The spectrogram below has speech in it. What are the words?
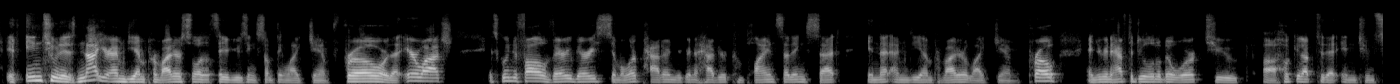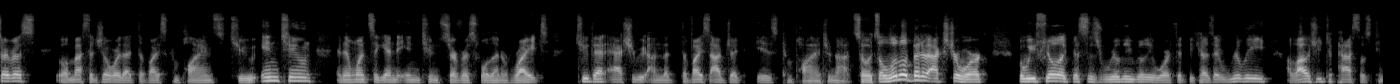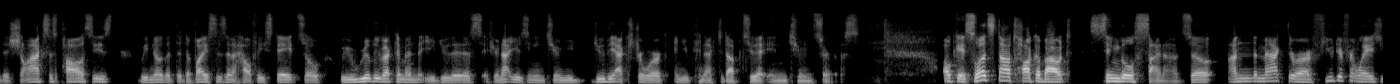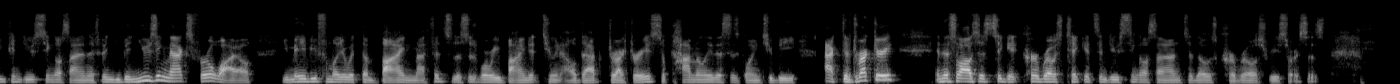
If Intune is not your MDM provider, so let's say you're using something like Jamf Pro or that AirWatch, it's going to follow a very, very similar pattern. You're going to have your compliance settings set in that MDM provider like Jamf Pro, and you're going to have to do a little bit of work to uh, hook it up to that Intune service. It will message over that device compliance to Intune, and then once again, the Intune service will then write to that attribute on the device object is compliant or not. So it's a little bit of extra work, but we feel like this is really, really worth it because it really allows you to pass those conditional access policies. We know that the device is in a healthy state, so we really recommend that you do this. If you're not using Intune, you do the extra work and you connect it up to that Intune service. Okay, so let's now talk about single sign-on. So on the Mac, there are a few different ways you can do single sign-on. If you've been using Macs for a while, you may be familiar with the bind method. So this is where we bind it to an LDAP directory. So commonly this is going to be Active Directory, and this allows us to get Kerberos tickets and do single sign-on to those Kerberos resources.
